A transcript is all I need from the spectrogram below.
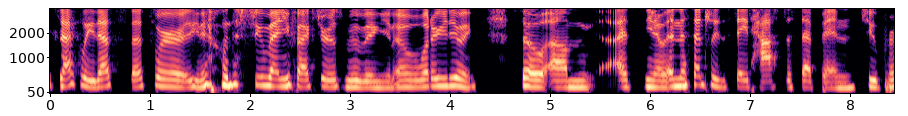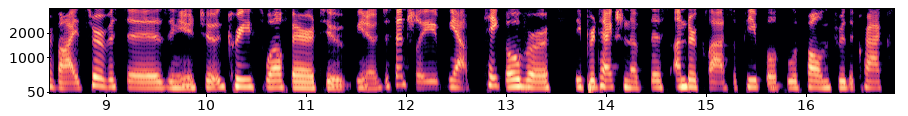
exactly that's that's where you know the shoe manufacturer is moving you know what are you doing? So um I, you know and essentially the state has to step in to provide services and you know, to increase welfare to you know essentially yeah take over the protection of this underclass of people who have fallen through the cracks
